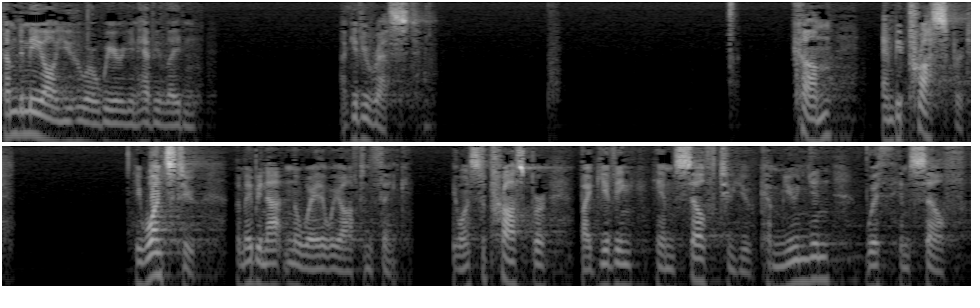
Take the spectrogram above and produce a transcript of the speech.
Come to me, all you who are weary and heavy laden. I'll give you rest. Come and be prospered. He wants to, but maybe not in the way that we often think. He wants to prosper by giving Himself to you, communion with Himself.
